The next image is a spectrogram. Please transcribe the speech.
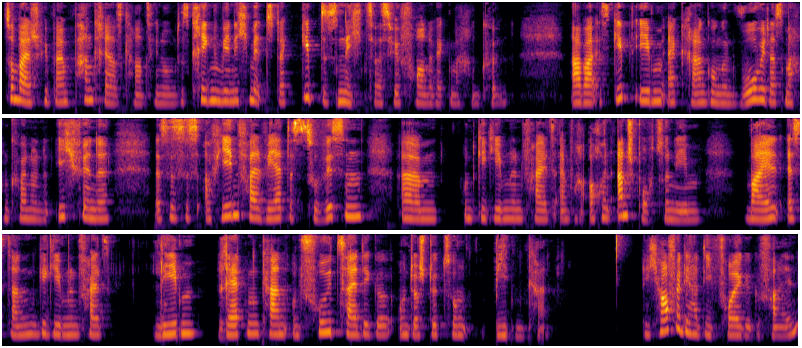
Zum Beispiel beim Pankreaskarzinom, das kriegen wir nicht mit, da gibt es nichts, was wir vorneweg machen können. Aber es gibt eben Erkrankungen, wo wir das machen können und ich finde, es ist es auf jeden Fall wert, das zu wissen ähm, und gegebenenfalls einfach auch in Anspruch zu nehmen, weil es dann gegebenenfalls Leben retten kann und frühzeitige Unterstützung bieten kann. Ich hoffe, dir hat die Folge gefallen.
